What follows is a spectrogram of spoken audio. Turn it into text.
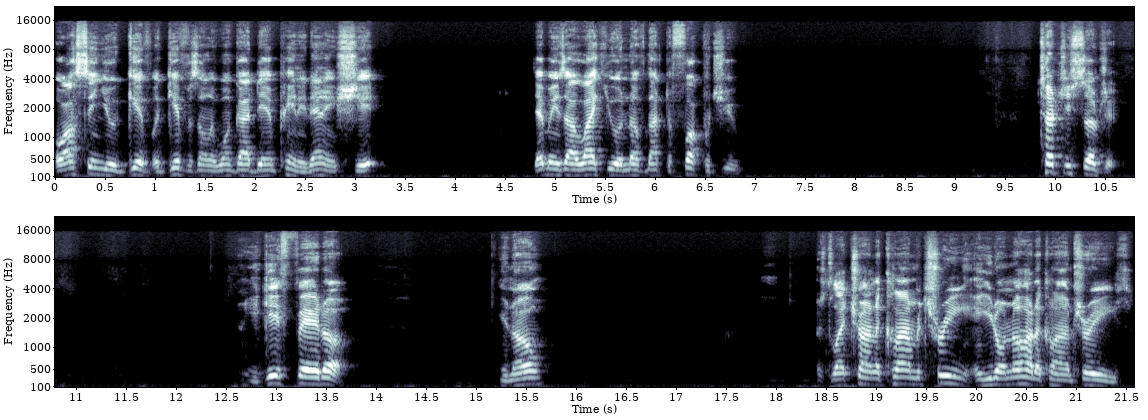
Or I'll send you a gift. A gift is only one goddamn penny. That ain't shit. That means I like you enough not to fuck with you. Touchy subject you get fed up. You know? It's like trying to climb a tree and you don't know how to climb trees.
